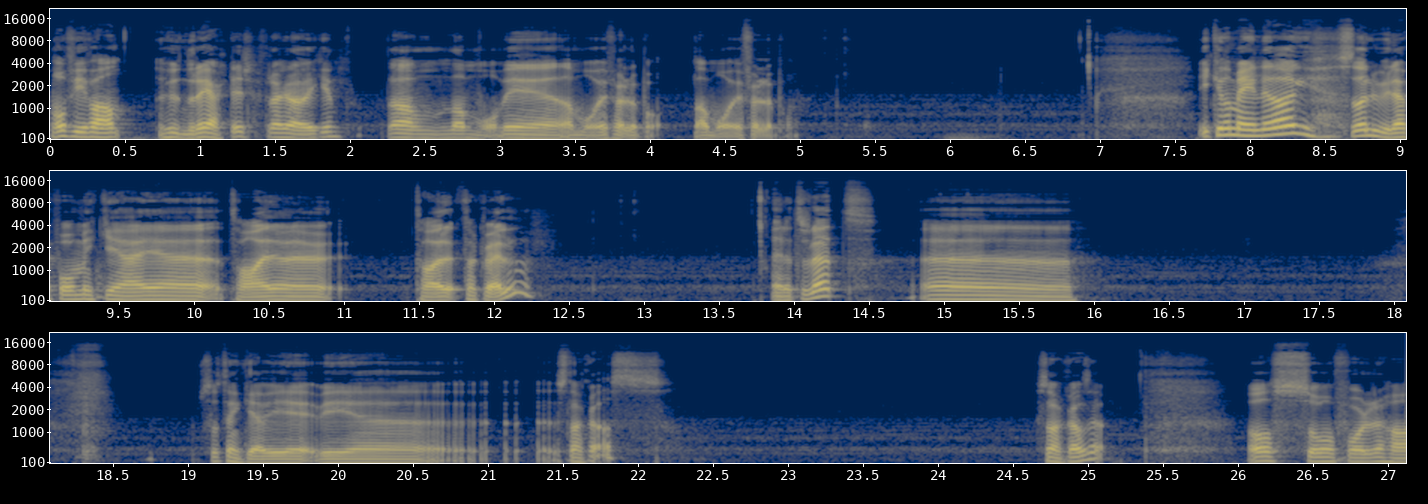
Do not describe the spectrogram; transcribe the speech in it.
Å, fy faen. 100 hjerter fra Graviken. Da, da, må vi, da må vi følge på. Da må vi følge på. Ikke noe mail i dag, så da lurer jeg på om ikke jeg eh, tar, eh, tar, tar kvelden. Rett og slett. Uh, så tenker jeg vi, vi uh, snakkes. Snakkes, ja. Og så får dere ha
